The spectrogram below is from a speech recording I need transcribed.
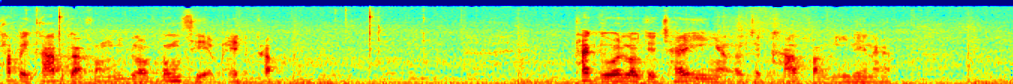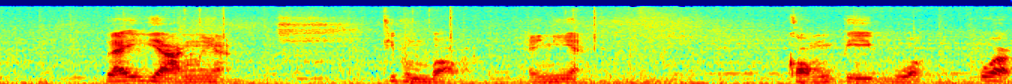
ถ้าไป craft กับฝั่งเราต้องเสียเพชรครับ ถ้าเกิดว่าเราจะใช้เองอะเราจะคราฟฝั่งนี้เลยนะครับ และอีกอย่างหนึงอะที่ผมบอกอะไอเนี่ย ของตีบวกพวก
